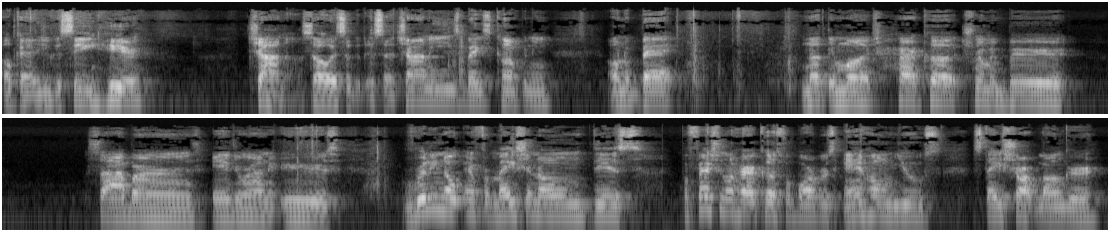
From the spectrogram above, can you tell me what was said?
okay, you can see here, China. So it's a it's a Chinese based company. On the back, nothing much. Haircut, trimming beard, sideburns, edge around the ears Really no information on this. Professional haircuts for barbers and home use. Stay sharp longer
